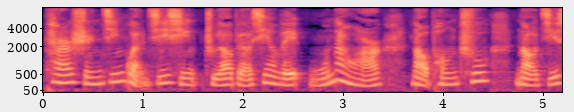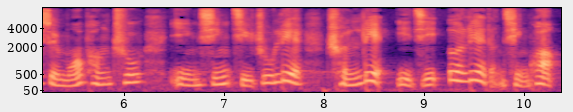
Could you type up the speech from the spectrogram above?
胎儿神经管畸形主要表现为无脑儿、脑膨出、脑脊髓膜膨出、隐形脊柱裂、唇裂以及腭裂等情况。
